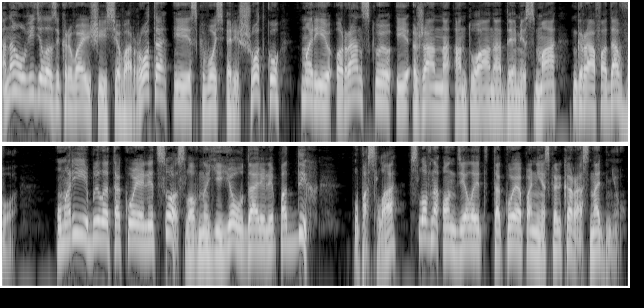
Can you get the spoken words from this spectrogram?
она увидела закрывающиеся ворота и сквозь решетку Марию Оранскую и Жанна Антуана де Мисма, графа Даво. У Марии было такое лицо, словно ее ударили под дых. У посла, словно он делает такое по несколько раз на дню.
